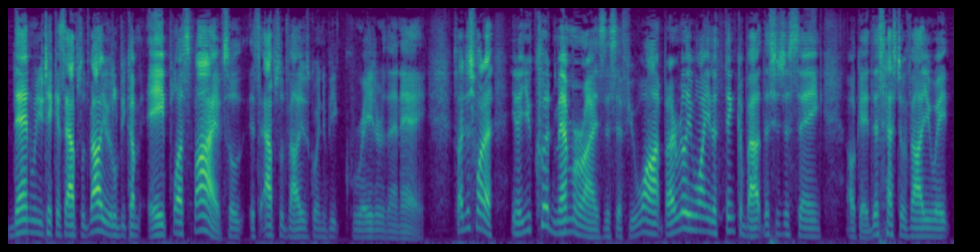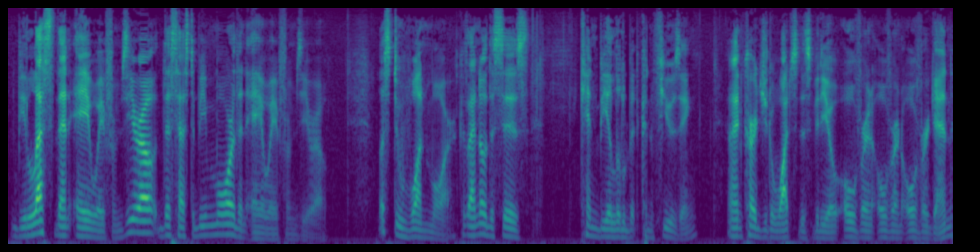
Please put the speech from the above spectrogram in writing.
then when you take its absolute value, it'll become a plus 5. So its absolute value is going to be greater than a. So I just want to, you know, you could memorize this if you want, but I really want you to think about this is just saying, okay, this has to evaluate, be less than a away from 0. This has to be more than a away from 0. Let's do one more, because I know this is can be a little bit confusing. And I encourage you to watch this video over and over and over again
